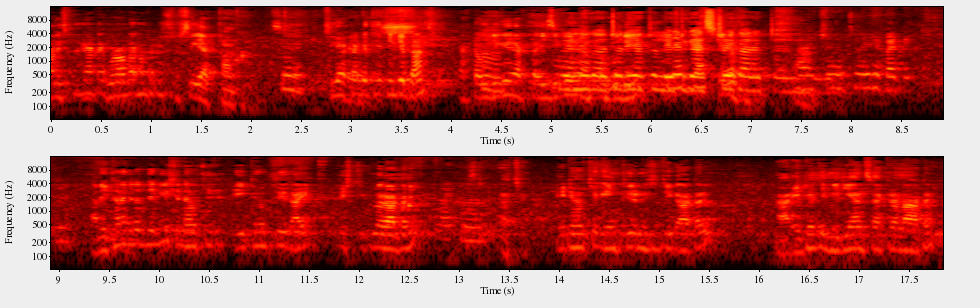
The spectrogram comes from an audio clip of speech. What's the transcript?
তাহলে স্প্রিং গার্ডের গোড়াটা এখন থেকে সিলিয়াক ট্রাঙ্ক সিলিয়াক ট্রাঙ্কের থেকে তিনটে ব্রাঞ্চ একটা ওইদিকে একটা এইদিকে একটা। একটা লেফট গ্যাস্ট্রিক আর একটা আচ্ছা হেপাটিক আর এখানে যেটা দেখলি সেটা হচ্ছে এইটা হচ্ছে রাইট টেস্টিকুলার আর্টারি আচ্ছা এটা হচ্ছে ইনফিরিয়র নিসিটিক আর্টারি আর এটা হচ্ছে মিডিয়ান স্যাক্রাল আর্টারি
